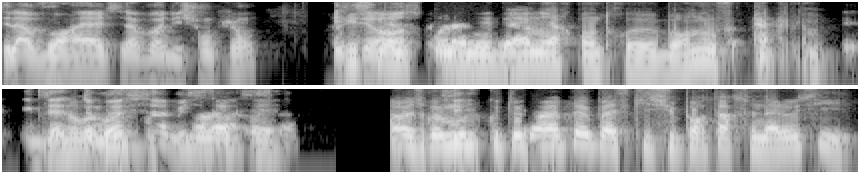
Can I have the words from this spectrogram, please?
la voie réelle, c'est la voie des champions. Et c'est l'année dernière contre Bournemouth. exactement, c'est ça, mais c'est ça. Ah, je remets le couteau dans la plaie parce qu'il supporte Arsenal aussi.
